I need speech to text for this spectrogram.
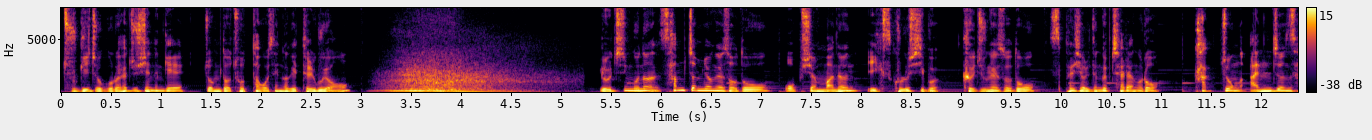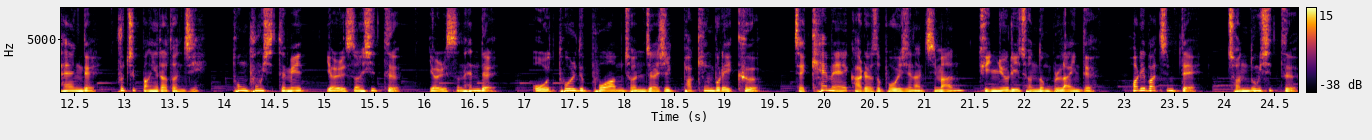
주기적으로 해주시는 게 좀 더 좋다고 생각이 들고요. 요 친구는 3.0에서도 옵션 많은 익스클루시브 그 중에서도 스페셜 등급 차량으로 각종 안전 사양들 후측방이라든지 통풍 시트 및 열선 시트, 열선 핸들, 오토홀드 포함 전자식 파킹 브레이크. 제 캠에 가려서 보이진 않지만 뒷유리 전동 블라인드, 허리 받침대, 전동 시트,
